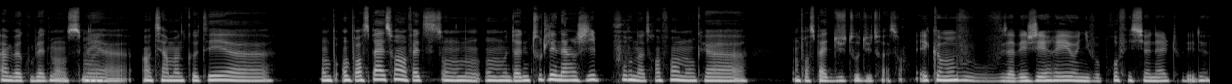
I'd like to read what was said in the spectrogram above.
Ah bah complètement, on se met euh, entièrement de côté. Euh, on, ne pense pas à soi en fait, on, on donne toute l'énergie pour notre enfant, donc euh, on pense pas du tout, du tout à soi. Et comment vous, vous avez géré au niveau professionnel tous les deux?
